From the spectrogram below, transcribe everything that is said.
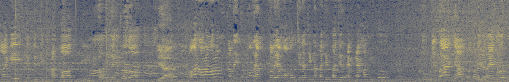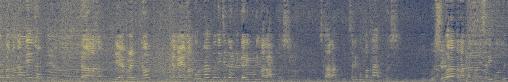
lagi dia beli empat lot, Hmm. diomelin terus om. Iya. Emang kan orang-orang kalau itu ngomong yang kalau yang ngomong Cina-Cina tajir-tajir MM-an gitu pelurunya banyak. Kalau kalau Iya. kita yang peluru terbatas kan bingung. Udah di average down ya kayak Sampurna gue nyicil dari 3.500 sekarang 1.400 Buset. gua rata-rata gua di 1700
